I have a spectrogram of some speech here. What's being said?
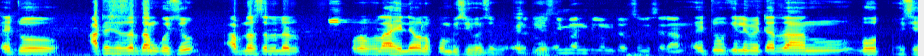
এইটো আঠাইছ হাজাৰ দাম কৈছোঁ। আপোনাৰ চেনেলৰ পৰা আহিলে অলপ কম বেছি হৈ যাব এক দুই হাজাৰ। কিমান কিলোমিটাৰ চলিছে ৰান এইটো কিলোমিটাৰ ৰান বহুত হৈছে।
